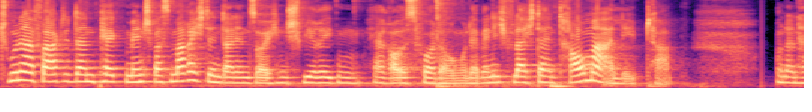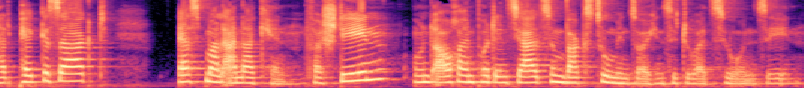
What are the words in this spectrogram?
Tuna fragte dann Peck, Mensch, was mache ich denn dann in solchen schwierigen Herausforderungen oder wenn ich vielleicht ein Trauma erlebt habe? Und dann hat Peck gesagt, erstmal anerkennen, verstehen und auch ein Potenzial zum Wachstum in solchen Situationen sehen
